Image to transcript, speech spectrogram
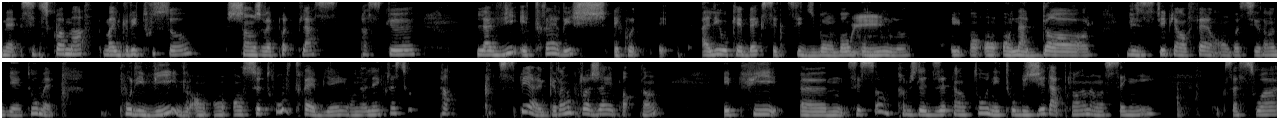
Mais si tu quoi, malgré tout ça, je ne changerai pas de place parce que la vie est très riche. Écoute, aller au Québec, c'est du bonbon pour nous. Là. Et on, adore visiter, puis en fait, on va s'y rendre bientôt, mais pour y vivre, on, se trouve très bien. On a l'impression de participer à un grand projet important. Et puis, euh, c'est ça, comme je le disais tantôt, on est obligé d'apprendre à enseigner ça soit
